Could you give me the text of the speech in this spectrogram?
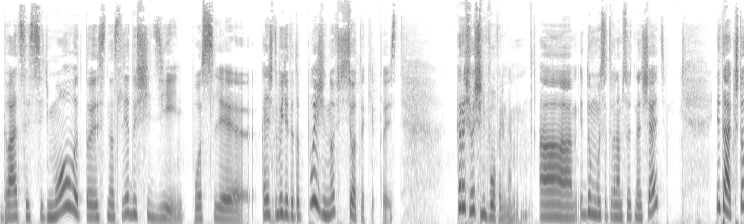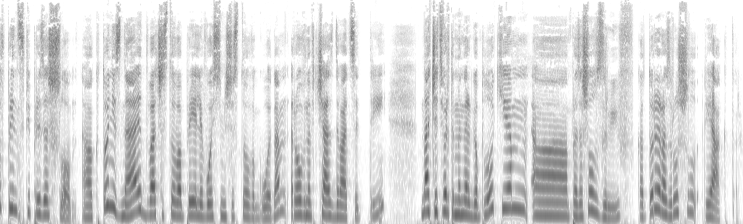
27-го, то есть на следующий день после... Конечно, выйдет это позже, но все таки то есть... Короче, очень вовремя. А, и думаю, с этого нам стоит начать. Итак, что в принципе произошло? А, кто не знает, 26 апреля 86 года, ровно в час 23, на четвертом энергоблоке а, произошел взрыв, который разрушил реактор.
